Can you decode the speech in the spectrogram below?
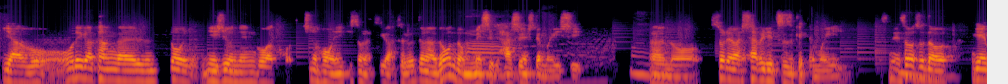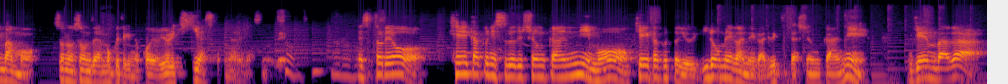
いや俺が考えると20年後はこっちの方に行きそうな気がするというのはどんどんメッセージ発信してもいいし、あのそれは喋り続けてもいいですね、そうすると現場もその存在目的の声をより聞きやすくなりますので。でそれを計画にする瞬間にも計画という色眼鏡ができた瞬間に現場が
